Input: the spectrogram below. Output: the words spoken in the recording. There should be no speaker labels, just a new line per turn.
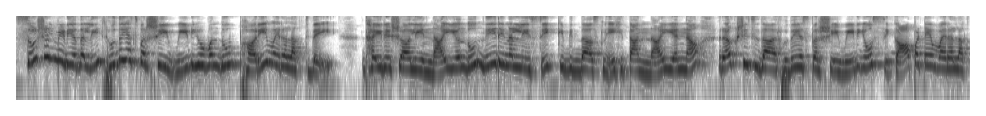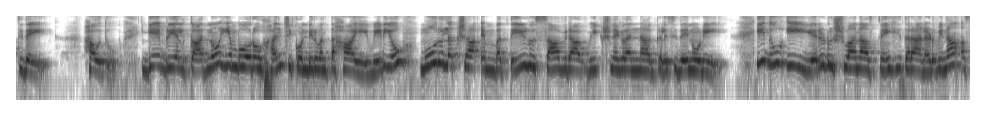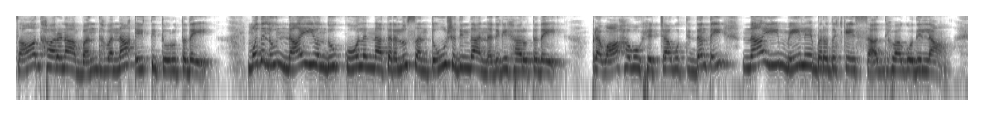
Social ಮೀಡಿಯಾದಲ್ಲಿ ಹೃದಯ ಸ್ಪರ್ಶಿ ವಿಡಿಯೋವೊಂದು ಭಾರಿ ವೈರಲ್ ಆಗ್ತಿದೆ. ಧೈರ್ಯಶಾಲಿ ನಾಯಿಯೊಂದು ನೀರಿನಲ್ಲಿ ಸಿಕ್ಕಿಬಿದ್ದ ಸ್ನೇಹಿತ ನಾಯಿಯನ್ನ ರಕ್ಷಿಸಿದ ಹೃದಯ ಸ್ಪರ್ಶಿ ವಿಡಿಯೋ ಸಿಕ್ಕಾಪಟೆ ವೈರಲ್ ಆಗ್ತಿದೆ. ಹೌದು, ಗೇಬ್ರಿಯಲ್ ಕಾರ್ನೋ ಎಂಬುವರು ಹಂಚಿಕೊಂಡಿರುವಂತಹ ಈ ವಿಡಿಯೋ ಮೂರು ಲಕ್ಷ ಎಂಬತ್ತೇಳು ಸಾವಿರ ವೀಕ್ಷಣೆಗಳನ್ನು ಗಳಿಸಿದೆ ನೋಡಿ. ಇದು ಈ ಎರಡು ಶ್ವಾನ ಸ್ನೇಹಿತರ ನಡುವಿನ ಅಸಾಧಾರಣ ಬಂಧವನ್ನ ಎತ್ತಿ ತೋರುತ್ತದೆ. ಮೊದಲು ನಾಯಿಯೊಂದು ಕೋಲನ್ನ ತರಲು ಸಂತೋಷದಿಂದ ನದಿಗೆ ಹಾರುತ್ತದೆ. ಪ್ರವಾಹವು ಹೆಚ್ಚಾಗುತ್ತಿದ್ದಂತೆ ನಾಯಿ ಮೇಲೆ ಬರೋದಕ್ಕೆ ಸಾಧ್ಯವಾಗೋದಿಲ್ಲ.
